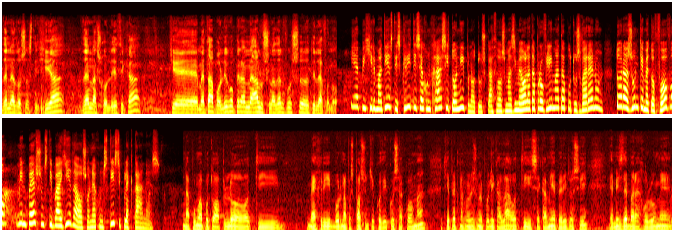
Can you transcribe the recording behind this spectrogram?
δεν έδωσα στοιχεία, δεν ασχολήθηκα και μετά από λίγο πήραν άλλους συναδέλφους ε, τηλέφωνο. Οι επιχειρηματίες της Κρήτης έχουν χάσει τον ύπνο τους, καθώς μαζί με όλα τα προβλήματα που τους βαραίνουν, τώρα ζουν και με το φόβο μην πέσουν στην παγίδα όσων έχουν στήσει πλεκτάνες. Να πούμε από το απλό ότι μέχρι μπορούν να αποσπάσουν και κωδικούς ακόμα και πρέπει να γνωρίζουμε πολύ καλά ότι σε καμία περίπτωση εμείς δεν παραχωρούμε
